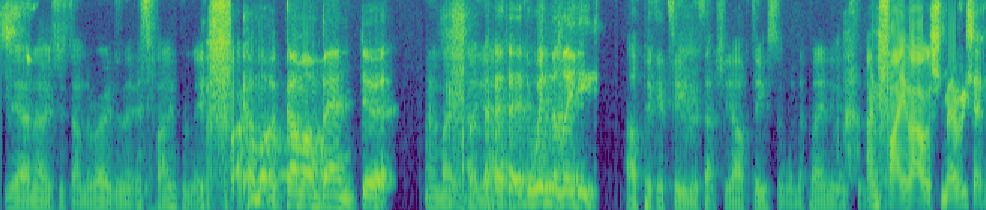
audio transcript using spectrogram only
Yeah, no, it's just down the road, isn't it? It's fine for me. Come on, come on, Ben, do it. I might, uh, yeah, I'll pick- Win the league. I'll pick a team that's actually half decent when they're playing against them. I'm five hours from everything.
